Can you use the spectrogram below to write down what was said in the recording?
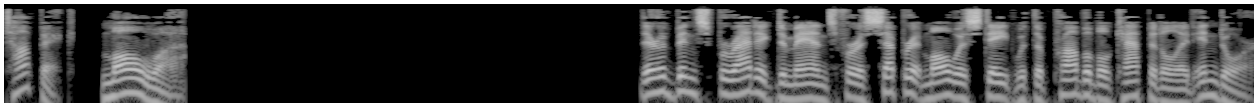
Topic: Malwa There have been sporadic demands for a separate Malwa state with the probable capital at Indore.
